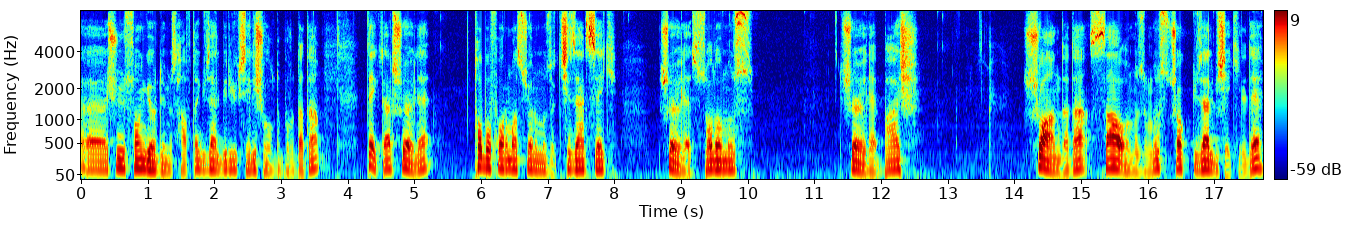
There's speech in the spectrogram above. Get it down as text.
e, şu son gördüğümüz hafta güzel bir yükseliş oldu burada da. Tekrar şöyle tobo formasyonumuzu çizersek şöyle solumuz şöyle baş şu anda da sağ omuzumuz çok güzel bir şekilde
